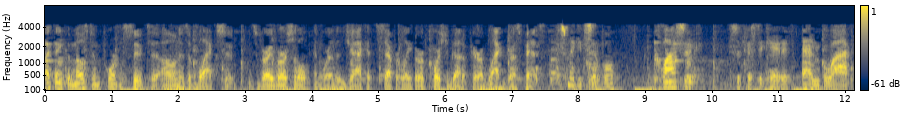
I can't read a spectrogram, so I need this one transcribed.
I think the most important suit to own is a black suit. It's very versatile. You can wear the jacket separately, or of course you've got a pair of black dress pants. Just make it simple. Classic, sophisticated, and black.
